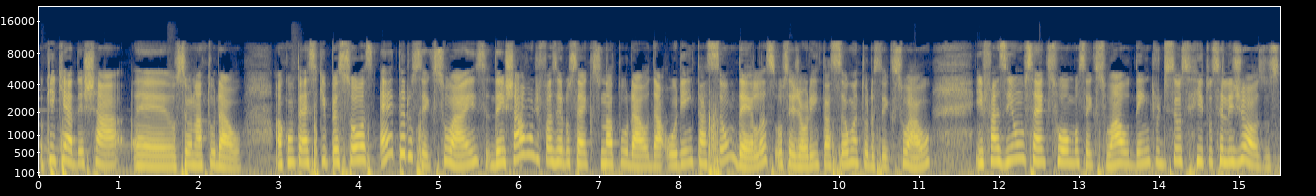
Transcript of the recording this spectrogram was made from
o que, é deixar é, o seu natural? Acontece que pessoas heterossexuais deixavam de fazer o sexo natural da orientação delas, ou seja, a orientação heterossexual, e faziam o sexo homossexual dentro de seus ritos religiosos.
